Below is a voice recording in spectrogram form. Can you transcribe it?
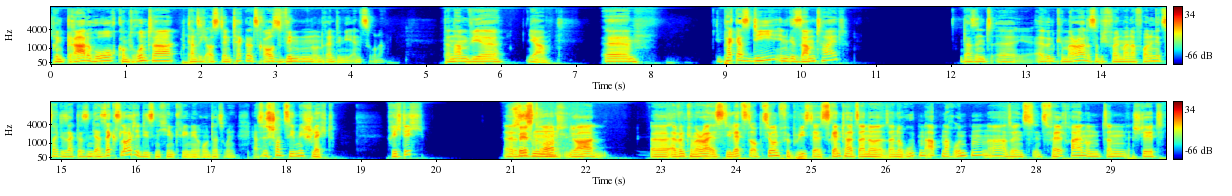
springt gerade hoch, kommt runter, kann sich aus den Tackles rauswinden und rennt in die Endzone. Dann haben wir, ja, äh, die Packers D in Gesamtheit. Da sind äh, Alvin Kamara, das habe ich vorhin meiner Freundin gezeigt, die sagt, das sind ja sechs Leute, die es nicht hinkriegen, den runterzubringen. Das ist schon ziemlich schlecht. Richtig? Äh, das ist ein, ja, äh, Alvin Kamara ist die letzte Option für Breeze. Der scannt halt seine, seine Routen ab nach unten, äh, also ins, ins Feld rein und dann steht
